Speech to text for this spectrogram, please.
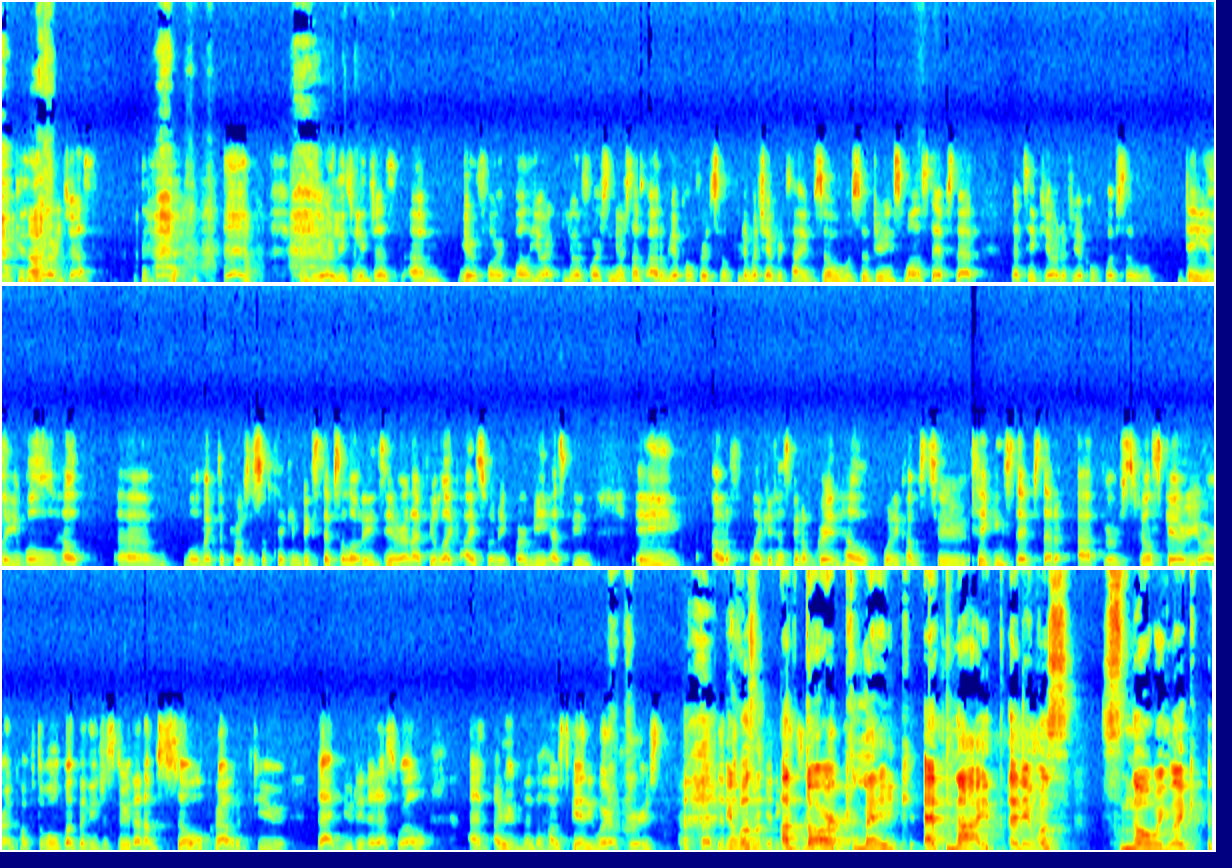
because you're just because you're literally just um, you're for well you're you're forcing yourself out of your comfort zone pretty much every time. So so doing small steps that that take you out of your comfort zone daily will help um, will make the process of taking big steps a lot easier. And I feel like ice swimming for me has been a out of like it has been of great help when it comes to taking steps that at first feel scary or uncomfortable, but then you just do it. And I'm so proud of you that you did it as well. And I remember how scared you were at first, but then it was a dark water, lake at night, and it was snowing, like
